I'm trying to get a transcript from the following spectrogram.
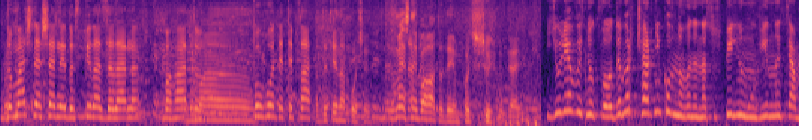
Домашня ще не доспіла зелена, багато. Нема, Погоди тепла. а дитина хоче. Ну, Ми ж не багато даємо, по чуть-чуть купляємо. Юлія Вознюк, Володимир Черніков. Новини на Суспільному. Вінниця.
